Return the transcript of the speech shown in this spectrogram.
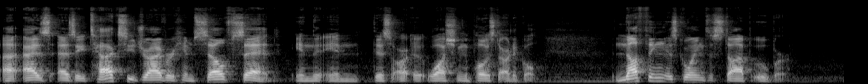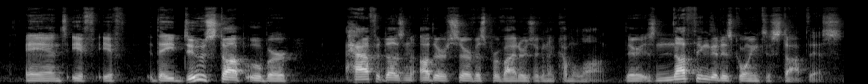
uh, as as a taxi driver himself said in the in this Washington Post article, nothing is going to stop Uber, and if if they do stop Uber, half a dozen other service providers are going to come along. There is nothing that is going to stop this.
